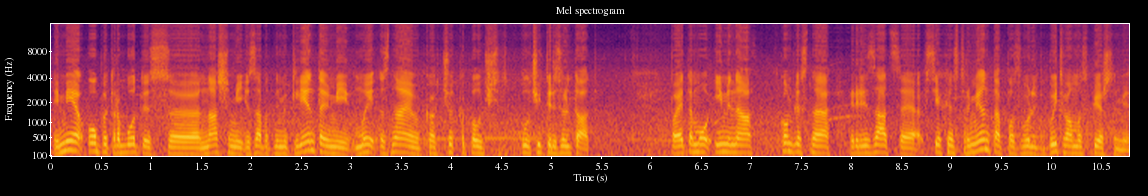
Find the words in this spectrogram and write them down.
Имея опыт работы с э, нашими и западными клиентами, мы знаем, как четко получить, получить результат. Поэтому именно комплексная реализация всех инструментов позволит быть вам успешными.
